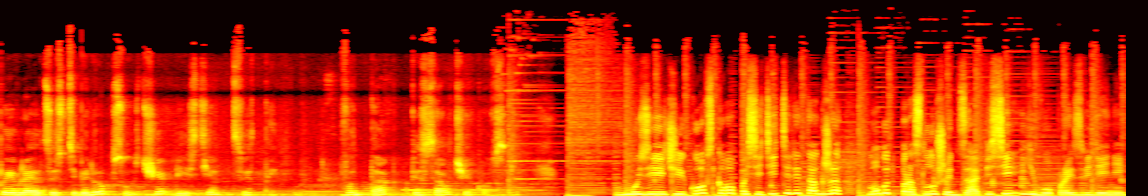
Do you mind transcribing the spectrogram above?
появляются стебелек, сучья, листья, цветы. Вот так писал Чайковский. В музее Чайковского посетители также могут прослушать записи его произведений.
